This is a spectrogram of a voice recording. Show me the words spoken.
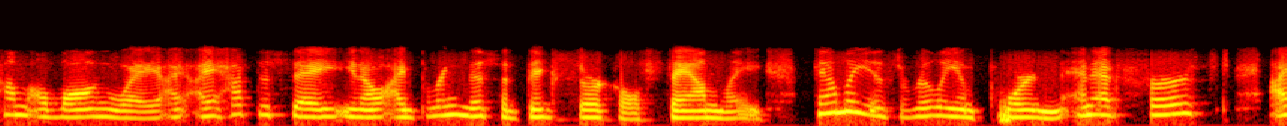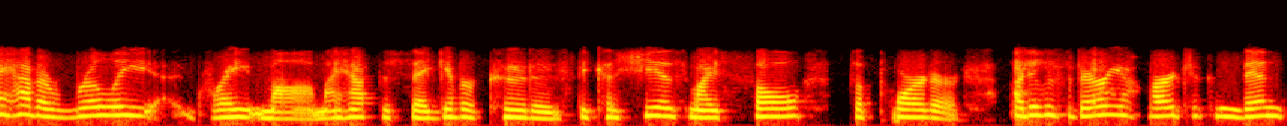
come a long way. I, I have to say, you know, I bring this a big circle family. Family is really important. And at first, I have a really great mom. I have to say, give her kudos because she is my sole supporter. But it was very hard to convince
